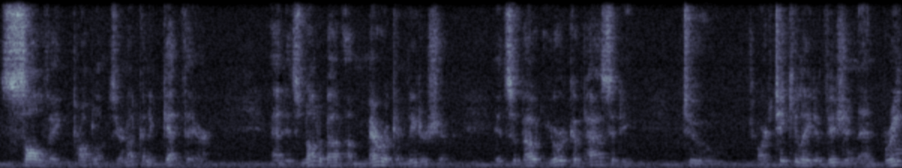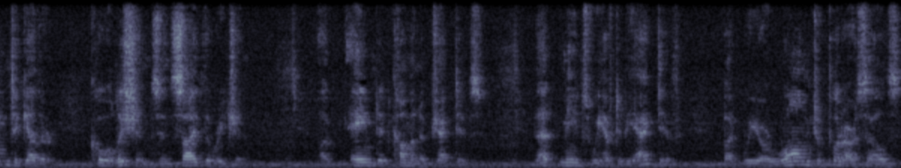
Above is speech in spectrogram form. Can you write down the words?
solving problems. You're not going to get there. And it's not about American leadership. It's about your capacity to articulate a vision and bring together coalitions inside the region uh, aimed at common objectives that means we have to be active, but we are wrong to put ourselves,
